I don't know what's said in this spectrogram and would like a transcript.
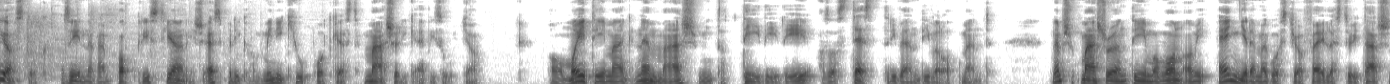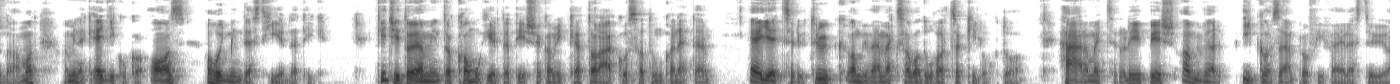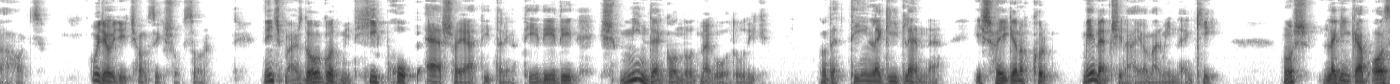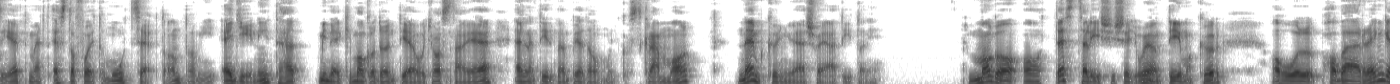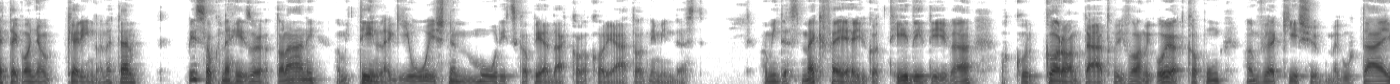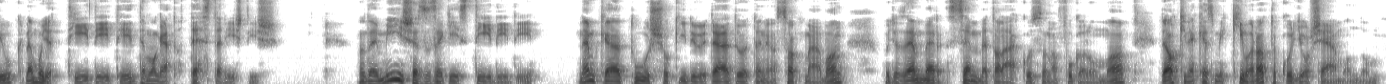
Sziasztok! Az én nevem Pap Krisztián, és ez pedig a MiniQ Podcast második epizódja. A mai témánk nem más, mint a TDD, azaz Test Driven Development. Nem sok más olyan téma van, ami ennyire megosztja a fejlesztői társadalmat, aminek egyik oka az, ahogy mindezt hirdetik. Kicsit olyan, mint a kamu hirdetések, amikkel találkozhatunk a neten. Egy egyszerű trükk, amivel megszabadulhatsz a kilóktól. Három egyszerű lépés, amivel igazán profi fejlesztővé válhatsz. Ugye, hogy így hangzik sokszor. Nincs más dolgod, mint hip-hop elsajátítani a TDD-t, és minden gondod megoldódik. Na de tényleg így lenne? És ha igen, akkor miért nem csinálja már mindenki? Nos, leginkább azért, mert ezt a fajta módszertant, ami egyéni, tehát mindenki maga dönti el, hogy használja-e, ellentétben például mondjuk a Scrummal, nem könnyű elsajátítani. Maga a tesztelés is egy olyan témakör, ahol ha bár rengeteg anyag kering a neten, piszok nehéz olyat találni, ami tényleg jó, és nem móricka példákkal akarja átadni mindezt. Ha mindezt megfejeljük a TDD-vel, akkor garantált, hogy valami olyat kapunk, amivel később megutáljuk, nem hogy a TDD, de magát a tesztelést is. Na de mi is ez az egész TDD? Nem kell túl sok időt eltölteni a szakmában, hogy az ember szembe találkozzon a fogalommal, de akinek ez még kimaradt, akkor gyors elmondom.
